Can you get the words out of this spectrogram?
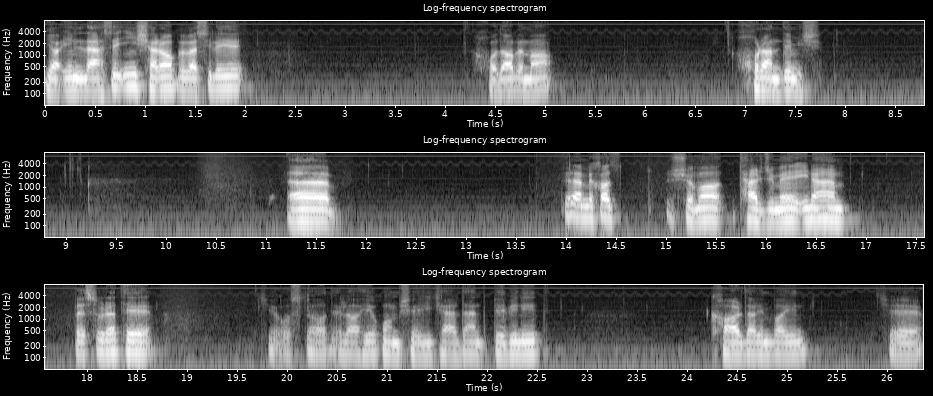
یا این لحظه این شراب به وسیله خدا به ما خورنده میشه. دلم می‌خواد شما ترجمه این هم به صورت که استاد الهی قمشهی کردند ببینید. کار داریم با این که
